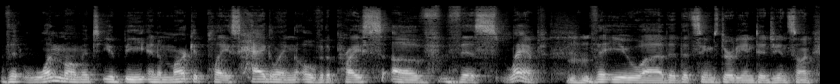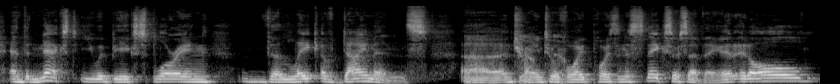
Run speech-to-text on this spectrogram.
that one moment you'd be in a marketplace haggling over the price of this lamp that you uh, that, that seems dirty and dingy and so on, and the next you would be exploring the lake of diamonds uh, and trying to yeah. avoid poisonous snakes or something. It, it all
